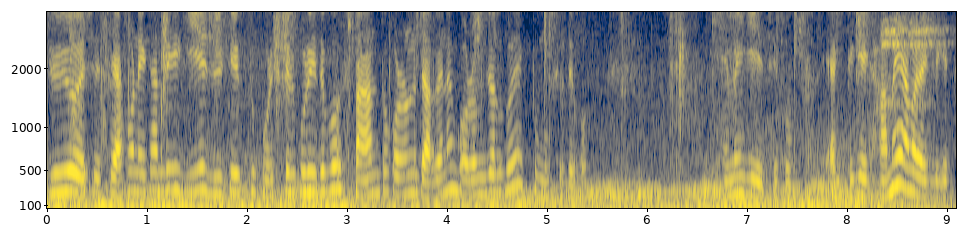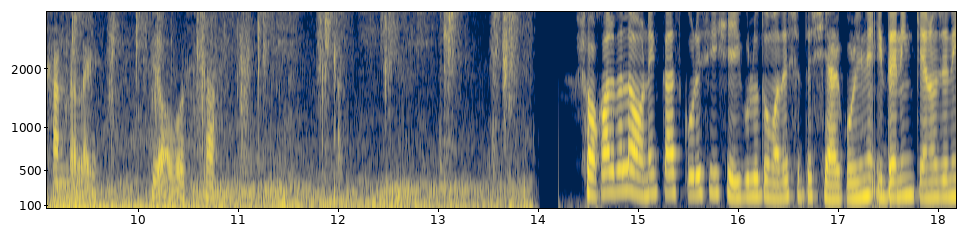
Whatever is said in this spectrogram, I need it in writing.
জুইও এসেছে। এখন এখান থেকে গিয়ে জুইকে একটু পরিষ্কার করিয়ে দেবো। স্নান তো করানো যাবে না, গরম জল করে একটু মুছে দেবো। ঘেমে গিয়েছে খুব। একদিকে ঘামে আবার একদিকে ঠান্ডা লাগে। কি অবস্থা। সকালবেলা অনেক কাজ করেছি সেইগুলো তোমাদের সাথে শেয়ার করি না। ইদানিং কেন জানি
